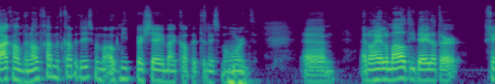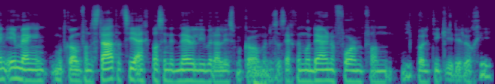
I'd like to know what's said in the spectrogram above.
vaak hand in hand gaat met kapitalisme, maar ook niet per se bij kapitalisme mhm. hoort. Um, en al helemaal het idee dat er geen inmenging moet komen van de staat, dat zie je eigenlijk pas in het neoliberalisme komen. Mhm. Dus dat is echt een moderne vorm van die politieke ideologie.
